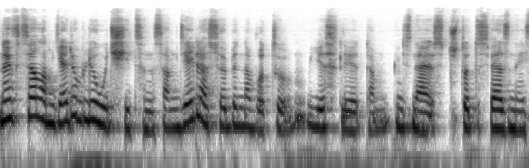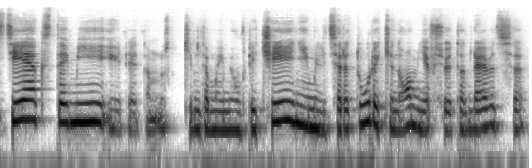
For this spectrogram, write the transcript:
Ну и в целом я люблю учиться, на самом деле, особенно вот э, если там, не знаю, что-то связанное с текстами или там с какими-то моими увлечениями, литературой, кино, мне все это нравится.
